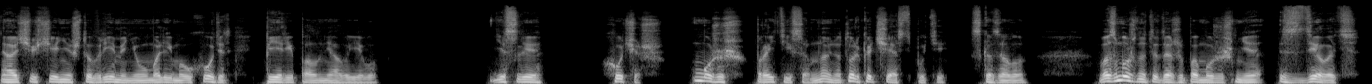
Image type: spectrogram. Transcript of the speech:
а ощущение, что время неумолимо уходит, переполняло его. «Если хочешь, Можешь пройти со мной, но только часть пути, сказал он. Возможно, ты даже поможешь мне сделать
